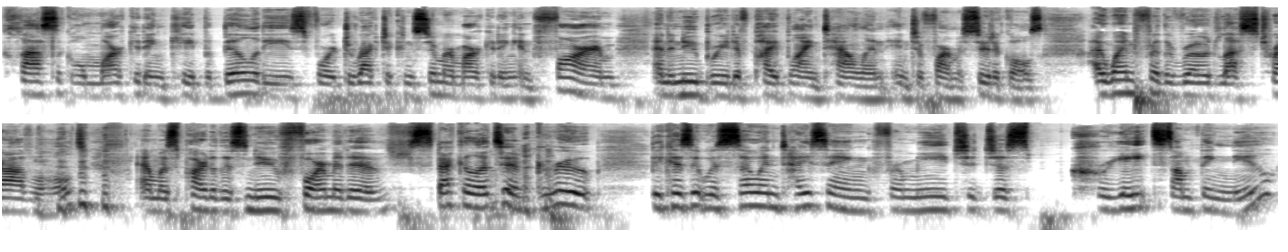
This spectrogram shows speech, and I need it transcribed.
classical marketing capabilities for direct to consumer marketing in pharma and a new breed of pipeline talent into pharmaceuticals. I went for the road less traveled and was part of this new formative, speculative group because it was so enticing for me to just create something new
